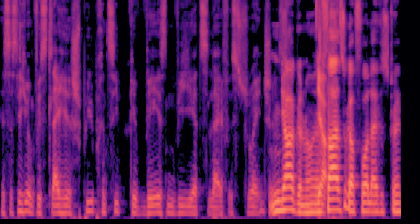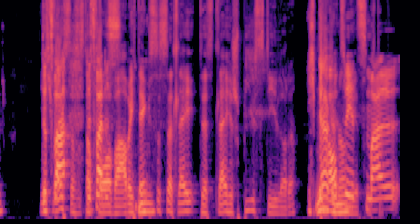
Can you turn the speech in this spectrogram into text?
ist es nicht irgendwie das gleiche Spielprinzip gewesen wie jetzt Life is Strange. Ja, genau. Das Ja. war sogar vor Life is Strange. Das ich war- weiß, dass es das davor war das- war, aber ich denke, Mhm. es ist der gleich, das gleiche Spielstil, oder? Ich Ja, behaupte genau. jetzt mal,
